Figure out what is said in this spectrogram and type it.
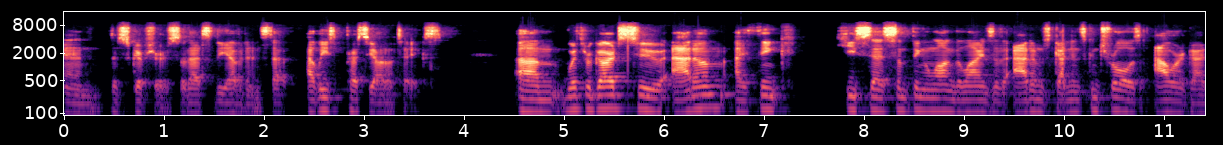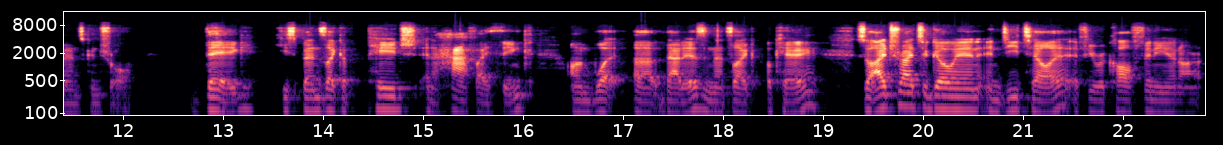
and the scriptures. So that's the evidence that at least Preciado takes. Um, with regards to Adam, I think he says something along the lines of Adam's guidance control is our guidance control. Vague. He spends like a page and a half, I think, on what uh, that is. And that's like, okay. So I tried to go in and detail it. If you recall, Finney, in our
